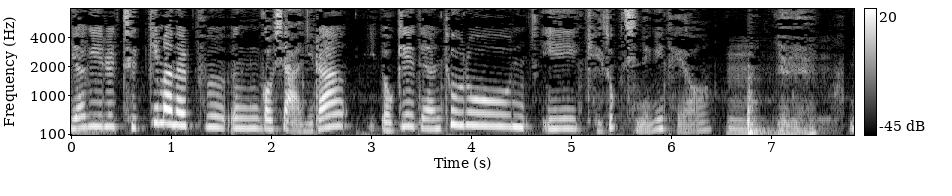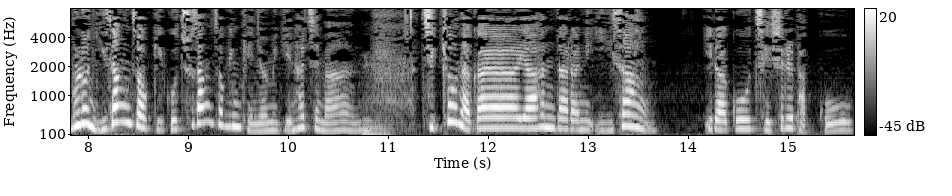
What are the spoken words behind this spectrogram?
이야기를 듣기만 할 뿐 것이 아니라 여기에 대한 토론이 계속 진행이 돼요. 예, 예. 물론 이상적이고 추상적인 개념이긴 하지만 지켜나가야 한다라는 이상 이라고 제시를 받고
